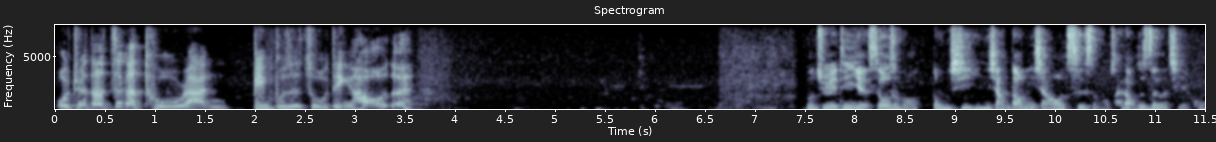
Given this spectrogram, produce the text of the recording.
我觉得这个突然并不是注定好的。我觉得一定也是有什么东西影响到你想要吃什么，才导致这个结果。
